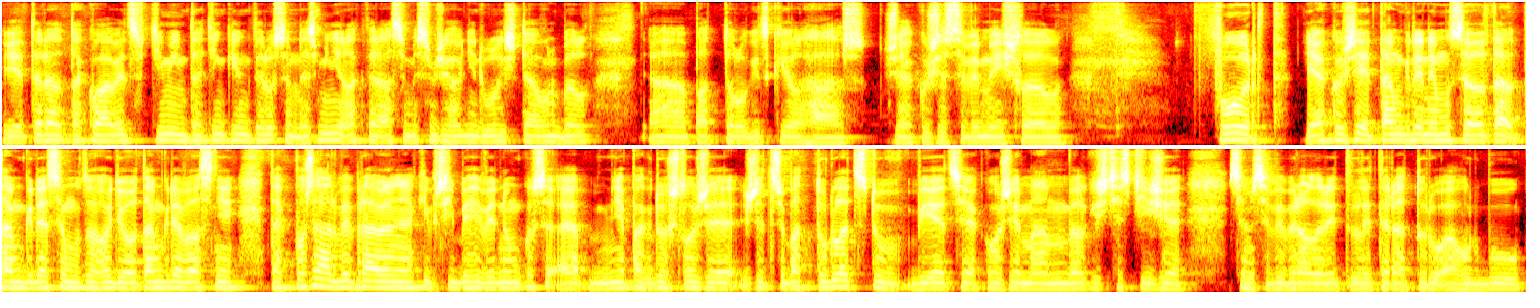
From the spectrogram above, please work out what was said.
je teda taková věc v tím mým tatínkem, kterou jsem nezmínil a která si myslím, že je hodně důležitá. On byl uh, patologický lhář, že jakože si vymýšlel furt, jakože tam, kde nemusel, ta, tam, kde se mu to hodilo, tam, kde vlastně, tak pořád vyprávěl nějaký příběhy v jednom kuse. A mně pak došlo, že, že třeba tuhle tu věc, jako že mám velký štěstí, že jsem si vybral literaturu a hudbu,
